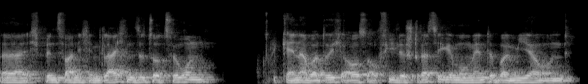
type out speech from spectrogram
Äh, ich bin zwar nicht in gleichen Situationen, kenne aber durchaus auch viele stressige Momente bei mir und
